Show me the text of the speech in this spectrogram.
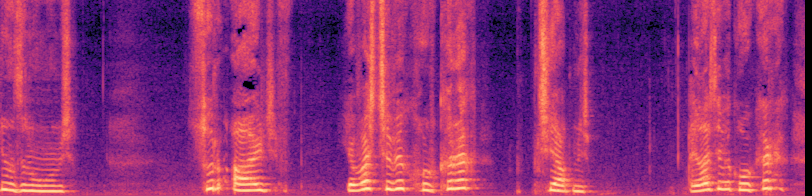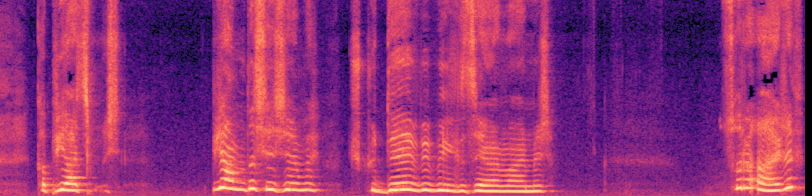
Yine açan olmamış. Sonra Arif yavaşça ve korkarak şey yapmış. Yavaşça ve korkarak kapıyı açmış. Bir anda şaşırmış. Çünkü dev bir bilgisayar varmış. Sonra Arif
